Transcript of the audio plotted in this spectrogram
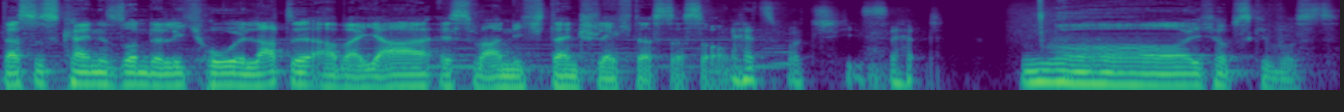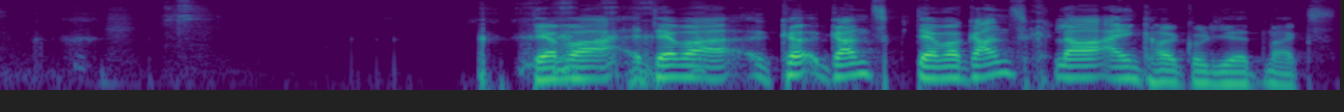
Das ist keine sonderlich hohe Latte, aber ja, es war nicht dein schlechtester Song. That's what she said. Oh, ich hab's gewusst. Der war, der war ganz, der war ganz klar einkalkuliert, Max.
